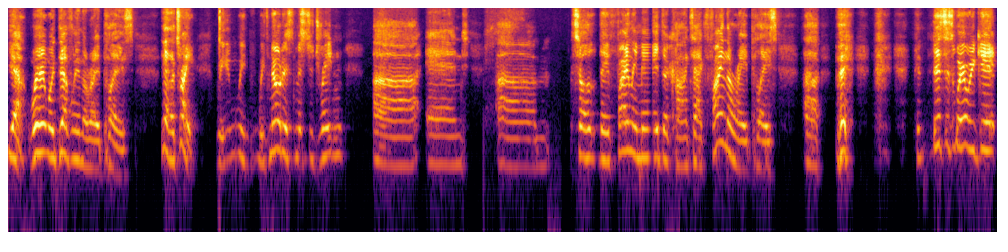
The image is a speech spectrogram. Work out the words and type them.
yeah we're, we're definitely in the right place. Yeah that's right. We, we we've noticed mr drayton uh and um so they finally made their contact find the right place uh but this is where we get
